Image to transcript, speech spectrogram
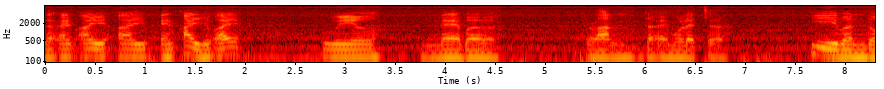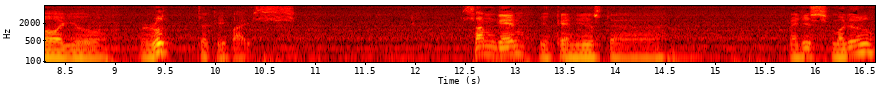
the MII, MIUI will never run the emulator even though you root the device. Some game you can use the Magisk module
